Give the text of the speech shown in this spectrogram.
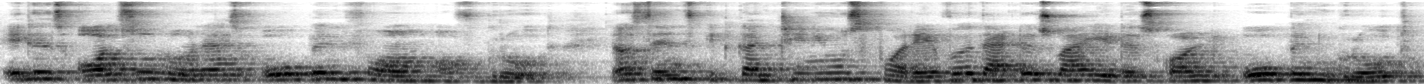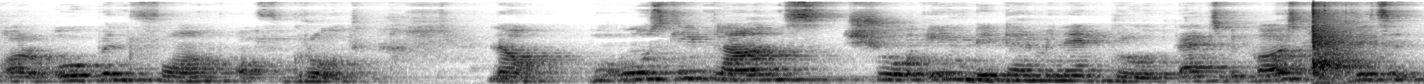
It is also known as open form of growth. Now since it continues forever, that is why it is called open growth or open form of growth. Now, mostly plants show indeterminate growth. That's because this is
